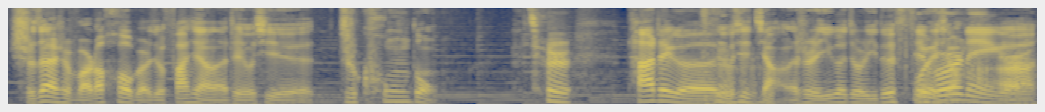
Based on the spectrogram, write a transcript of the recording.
实在是玩到后边就发现了这游戏之空洞，就是他这个游戏讲的是一个就是一堆 福瑞小那个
